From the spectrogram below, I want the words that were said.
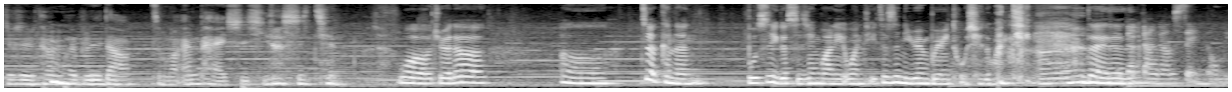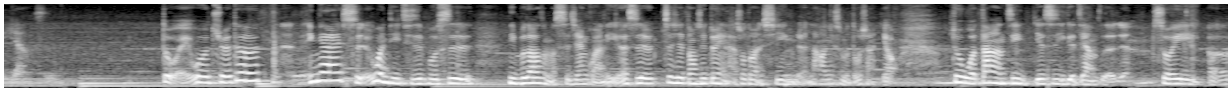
就是他们会不知道怎么安排实习的时间？我觉得，呃，这可能不是一个时间管理的问题，这是你愿不愿意妥协的问题。对对 对，跟刚刚 say no 一样是。对，我觉得应该是问题，其实不是你不知道怎么时间管理，而是这些东西对你来说都很吸引人，然后你什么都想要。就我当然自己也是一个这样子的人，所以呃，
